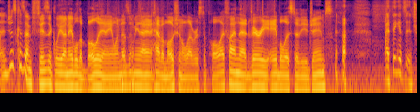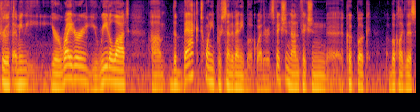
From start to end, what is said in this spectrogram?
wanna- just because I'm physically unable to bully anyone doesn't mean I didn't have emotional levers to pull. I find that very ableist of you, James. I think it's the truth. I mean, you're a writer. You read a lot. Um, the back twenty percent of any book, whether it's fiction, nonfiction, uh, cookbook, a book like this,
